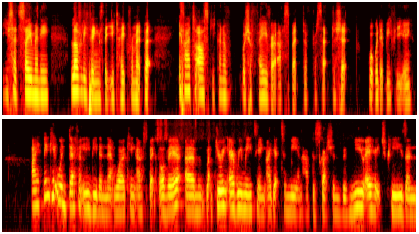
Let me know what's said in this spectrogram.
you said so many lovely things that you take from it, but if I had to ask you kind of what's your favorite aspect of preceptorship? What would it be for you? I think it would definitely be the networking aspect of it. Um, like during every meeting, I get to meet and have discussions with new AHPs, and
